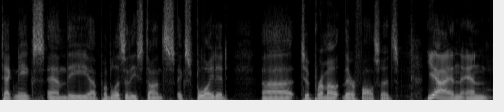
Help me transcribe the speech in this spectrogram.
techniques and the uh, publicity stunts exploited uh, to promote their falsehoods. Yeah, and and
